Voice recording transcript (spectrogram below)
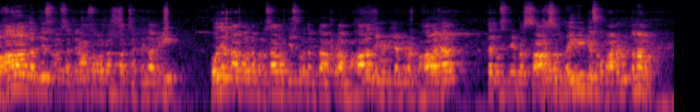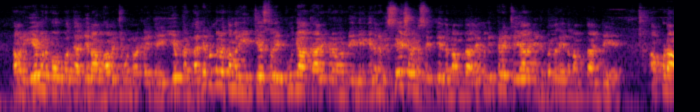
మహారాజు గారు చేస్తున్న సత్యనాథ సమర్థంతా చక్కగా విని భోజన తాంబూలం ప్రసాదం తీసుకున్న తర్వాత అప్పుడు ఆ మహారాజు దగ్గరికి వెళ్ళి అడిగినాడు మహారాజా తను నీ యొక్క సాహసం ధైర్యం చేసి ఒక మాట అడుగుతున్నాను. తమరు ఏమనుకోకపోతే అంజనా భావించుకున్నట్లయితే ఈ యొక్క నది పుట్టిన తమరు ఈ చేస్తున్న ఈ పూజా కార్యక్రమం అంటే దీనికి ఏదైనా విశేషమైన శక్తి ఏదైనా ఉందా? లేకపోతే ఇక్కడే చేయాలనే నిబంధన ఏదైనా ఉందా? అంటే అప్పుడు ఆ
